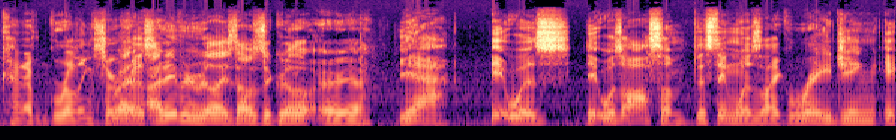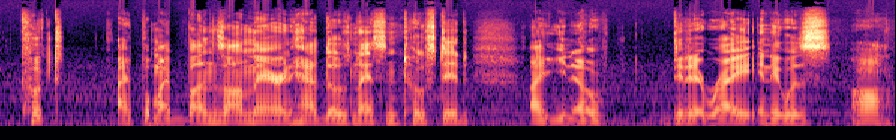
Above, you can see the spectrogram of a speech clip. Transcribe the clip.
kind of grilling Right. surface. I didn't even realize that was the grill area. Yeah, it was it was awesome. This thing was like raging. It cooked. I put my buns on there and had those nice and toasted. I you know did it right, and it was oh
